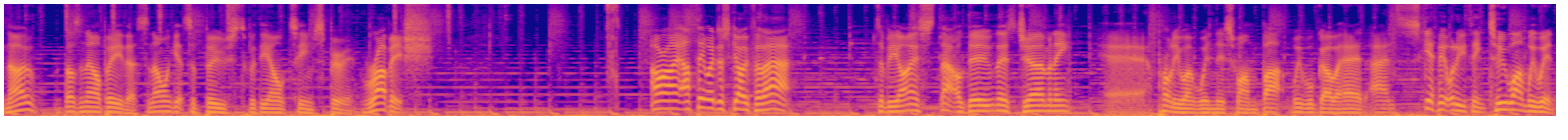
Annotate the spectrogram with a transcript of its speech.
No, it doesn't help either. So no one gets a boost with the old team spirit. Rubbish. Alright, I think we'll just go for that. To be honest, that'll do. There's Germany. Yeah, probably won't win this one, but we will go ahead and skip it. What do you think? 2-1 we win.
